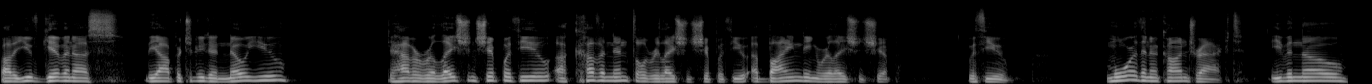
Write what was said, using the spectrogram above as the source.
Father, you've given us the opportunity to know you, to have a relationship with you, a covenantal relationship with you, a binding relationship with you, more than a contract, even though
